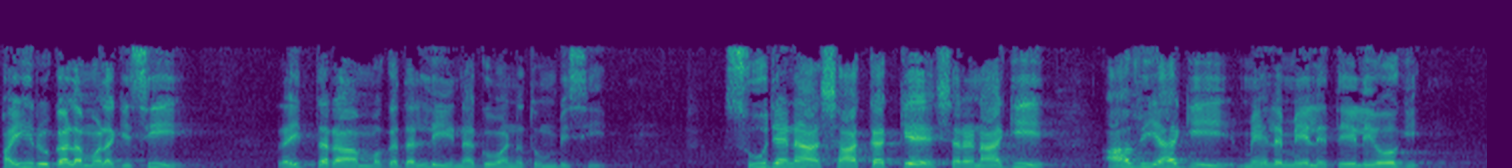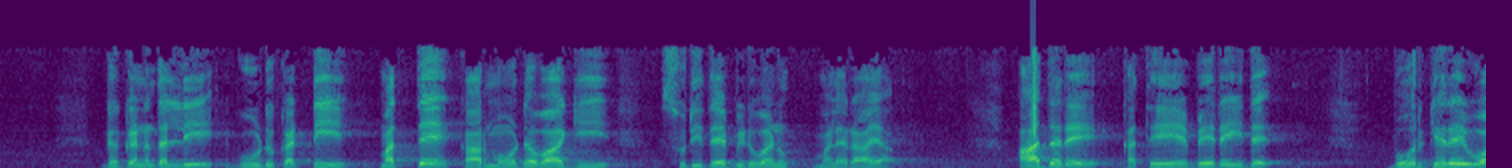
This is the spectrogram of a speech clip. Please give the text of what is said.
ಪೈರುಗಳ ಮೊಳಗಿಸಿ, ರೈತರ ಮೊಗದಲ್ಲಿ ನಗುವನ್ನು ತುಂಬಿಸಿ. ಸೂರ್ಯನ ಶಾಖಕ್ಕೆ ಶರಣಾಗಿ, ಆವಿಯಾಗಿ ಮೇಲೆ ಮೇಲೆ ತೇಲಿ ಹೋಗಿ ಗಗನದಲ್ಲಿ ಗೂಡು ಕಟ್ಟಿ ಮತ್ತೆ ಕಾರ್ಮೋಡವಾಗಿ ಸುರಿದೇ ಬಿಡುವನು ಮಳೆರಾಯ. ಆದರೆ ಕಥೆಯೇ ಬೇರೆ ಇದೆ. ಬೋರ್ಗೆರೆಯುವ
